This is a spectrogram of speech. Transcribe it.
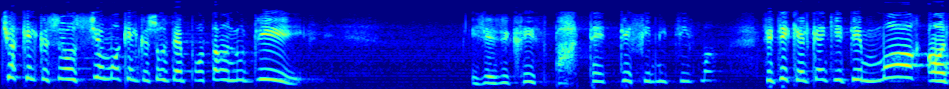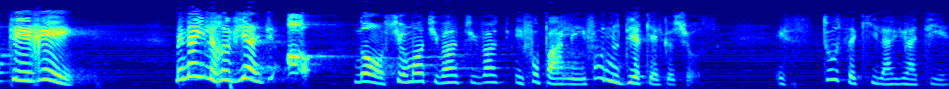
Tu as quelque chose, sûrement quelque chose d'important à nous dire. Jésus-Christ partait définitivement. C'était quelqu'un qui était mort, enterré. Maintenant, il revient, il dit, oh, non, sûrement tu vas, tu vas, il faut parler, il faut nous dire quelque chose. Et tout ce qu'il a eu à dire,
